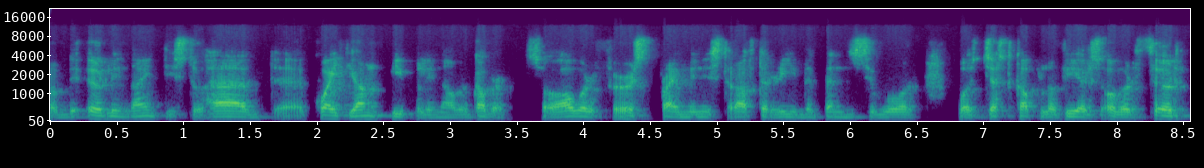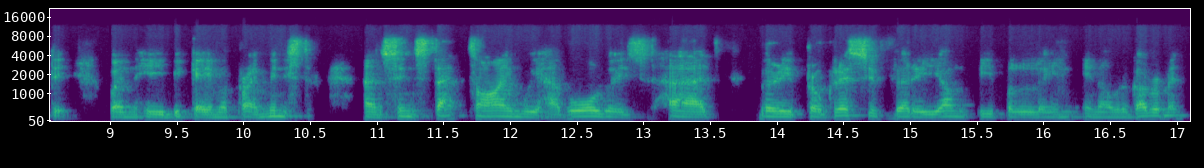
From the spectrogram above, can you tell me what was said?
from the early 90s to have uh, quite young people in our government. So our first prime minister after the independence war was just a couple of years over 30 when he became a prime minister. And since that time, we have always had very progressive, very young people in, in our government,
